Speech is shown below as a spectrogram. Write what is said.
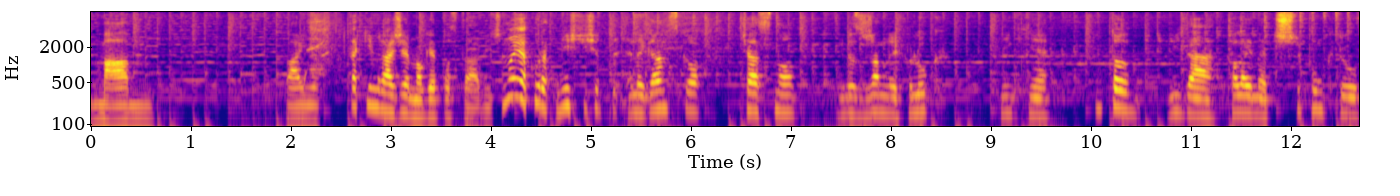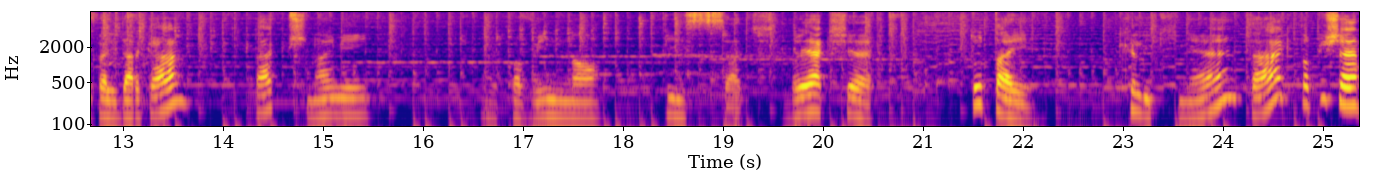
mam. Fajnie. W takim razie mogę postawić. No i akurat mieści się elegancko, ciasno, bez żadnych luk. Pięknie. I to mi da kolejne 3 punkty u Felidarka. Tak, przynajmniej e, powinno pisać. Bo jak się tutaj kliknie, tak, to pisze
